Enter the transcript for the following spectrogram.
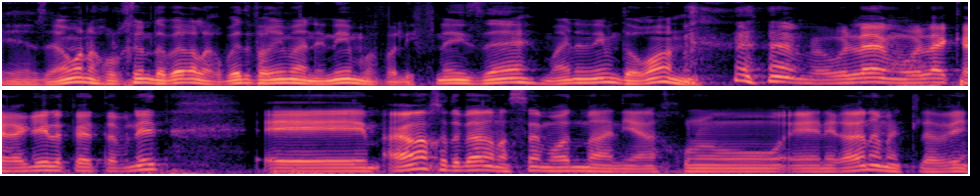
אה, אז היום אנחנו הולכים לדבר על הרבה דברים מעניינים, אבל לפני זה, מה העניינים דורון? מעולה, מעולה, כרגיל לפי התבנית. אה, היום אנחנו נדבר על נושא מאוד מעניין, אנחנו אה, נראיין את לביא.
